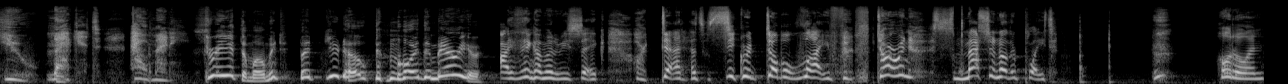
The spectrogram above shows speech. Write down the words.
You maggot. How many? Three at the moment, but you know, the more the merrier. I think I'm gonna be sick. Our dad has a secret double life. Darwin, smash another plate. Hold on.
